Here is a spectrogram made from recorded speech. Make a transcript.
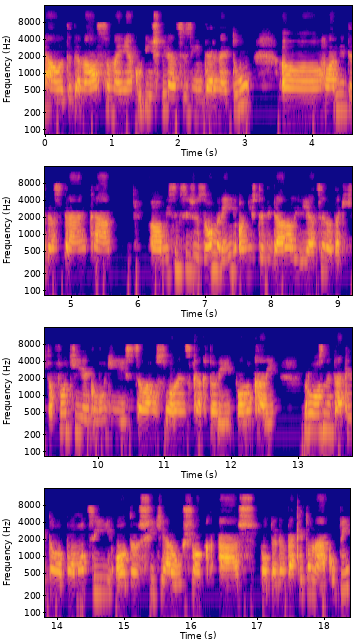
ale teda mala som aj nejakú inšpiráciu z internetu, uh, hlavne teda stránka uh, myslím si, že Zomri, oni vtedy dávali viacero takýchto fotiek ľudí z celého Slovenska, ktorí ponúkali rôzne takéto pomoci od šitia rúšok až po teda takéto nákupy.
